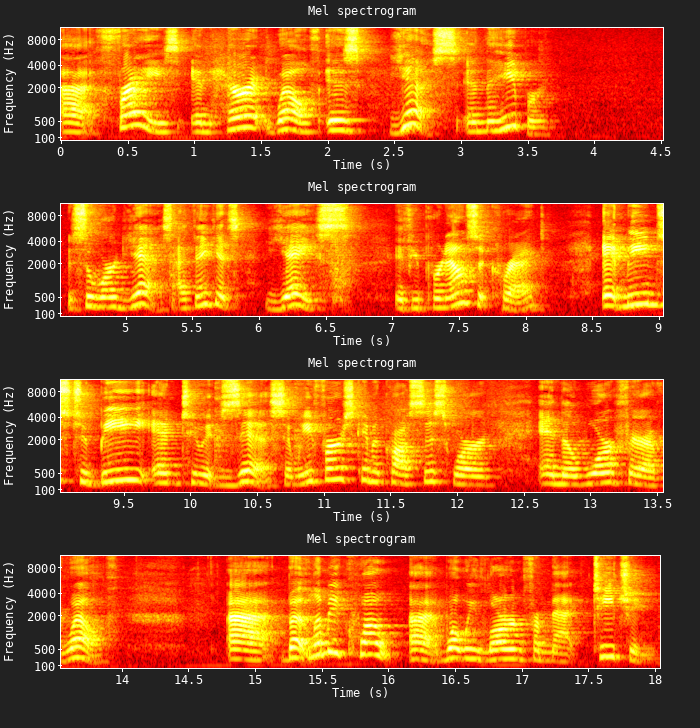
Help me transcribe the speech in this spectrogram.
uh, phrase inherit wealth is yes in the Hebrew. It's the word yes. I think it's yes, if you pronounce it correct. It means to be and to exist. And we first came across this word in the warfare of wealth. Uh, but let me quote uh, what we learned from that teaching.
